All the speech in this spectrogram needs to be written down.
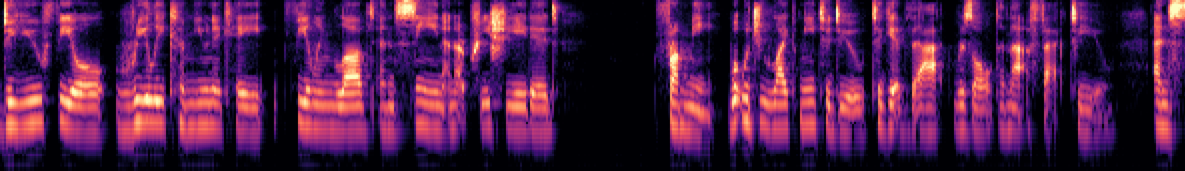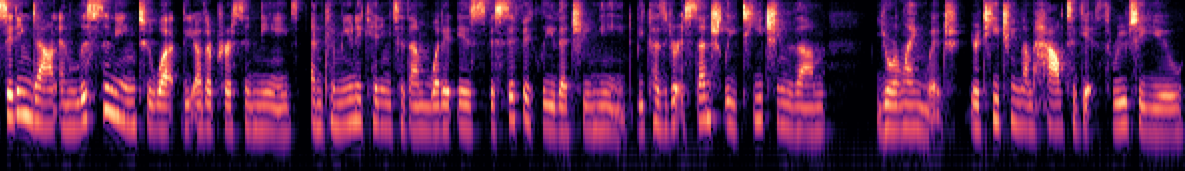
do you feel really communicate feeling loved and seen and appreciated from me? What would you like me to do to give that result and that effect to you? And sitting down and listening to what the other person needs and communicating to them what it is specifically that you need, because you're essentially teaching them your language. You're teaching them how to get through to you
